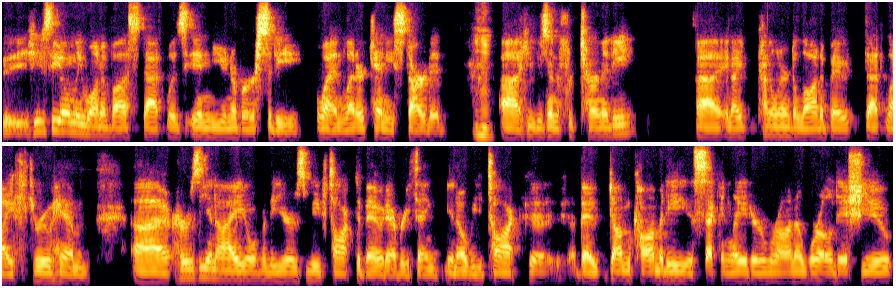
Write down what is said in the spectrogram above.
he's the only one of us that was in university when Letterkenny started. Mhm. Uh, he was in a fraternity, uh, and I kind of learned a lot about that life through him. Uh, Hersey and I, over the years, we've talked about everything. You know, we talk uh, about dumb comedy. A second later, we're on a world issue.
